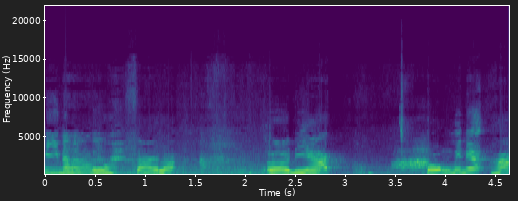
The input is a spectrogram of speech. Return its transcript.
มีนาโอ้ยตายละ เออเนี้ยบตรงไหมเนี่ยฮะ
